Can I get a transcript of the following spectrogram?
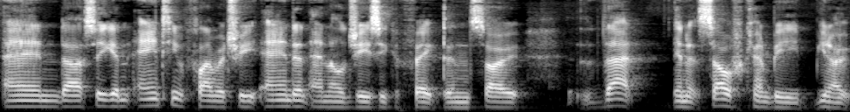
and uh, so you get an anti-inflammatory and an analgesic effect, and so that in itself can be you know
